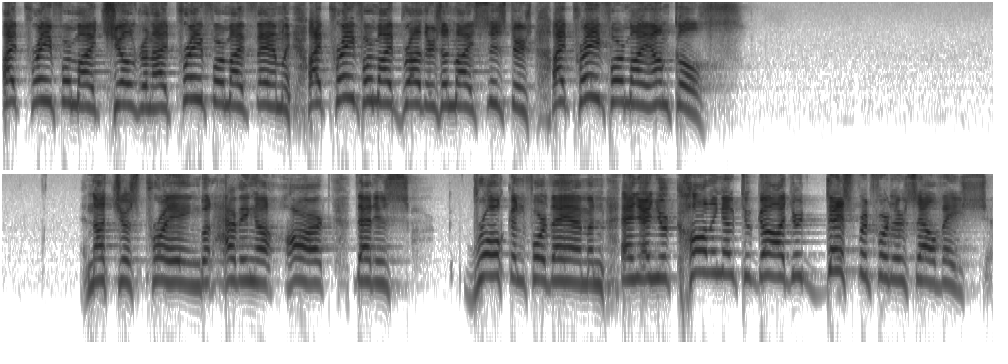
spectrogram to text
I pray for my children. I pray for my family. I pray for my brothers and my sisters. I pray for my uncles. And not just praying, but having a heart that is broken for them and, and, and you're calling out to God. You're desperate for their salvation.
